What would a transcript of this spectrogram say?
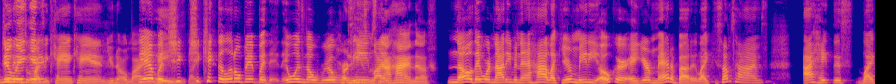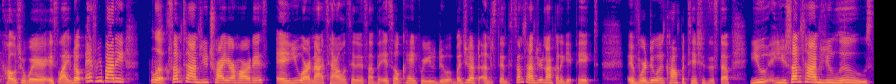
doing doing like the can can, you know, like yeah but hey, she like, she kicked a little bit but it, it was no real her routine knees was like not high enough. No, they were not even that high. Like you're mediocre and you're mad about it. Like sometimes I hate this like culture where it's like, no, everybody look, sometimes you try your hardest and you are not talented in something. It's okay for you to do it, but you have to understand that sometimes you're not going to get picked. If we're doing competitions and stuff, you you sometimes you lose,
